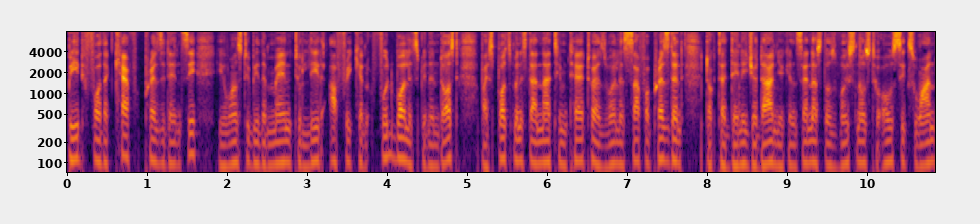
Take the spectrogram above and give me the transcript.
bid for the CAF presidency. He wants to be the man to lead African football. It's been endorsed by Sports Minister Nathi Mthethwa as well as SAFA President Dr. Danny Jordaan. You can send us those voice notes to 061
